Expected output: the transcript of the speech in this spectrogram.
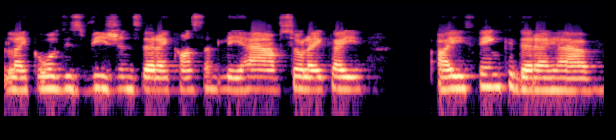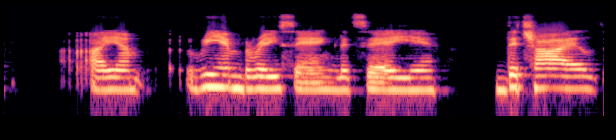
like all these visions that i constantly have. So like i i think that i have i am re-embracing, let's say, the child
